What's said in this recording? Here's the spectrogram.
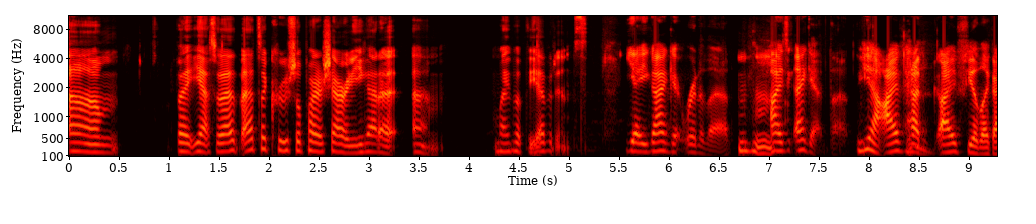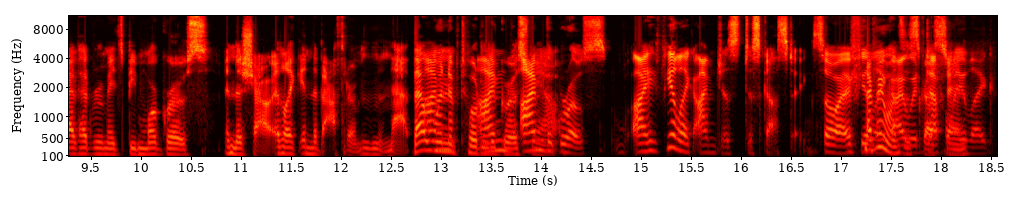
Um, but yeah, so that, that's a crucial part of showering. You gotta um wipe up the evidence. yeah, you gotta get rid of that. Mm-hmm. I, I get that. Yeah, I've had. I feel like I've had roommates be more gross in the shower and like in the bathroom than that. That wouldn't have totally I'm, grossed I'm me the out. gross. I feel like I'm just disgusting. So I feel Everyone's like I would disgusting. definitely like.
